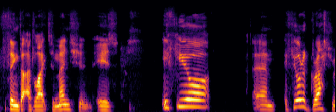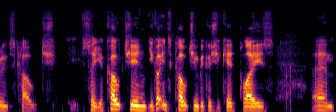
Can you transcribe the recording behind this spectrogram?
thing that I'd like to mention is if you're um, if you're a grassroots coach, so you're coaching, you got into coaching because your kid plays. Um,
